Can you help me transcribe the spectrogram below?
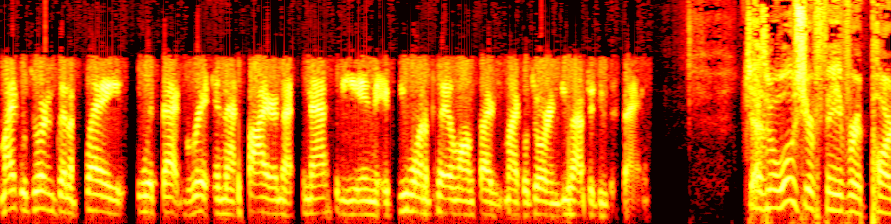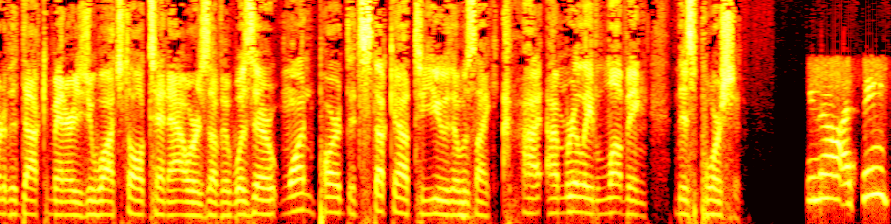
Michael Jordan's going to play with that grit and that fire and that tenacity. And if you want to play alongside Michael Jordan, you have to do the same. Jasmine, what was your favorite part of the documentary as you watched all 10 hours of it? Was there one part that stuck out to you that was like, I, I'm really loving this portion? You know, I think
